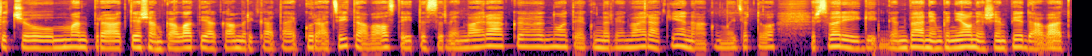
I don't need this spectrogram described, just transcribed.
Taču, manuprāt, tiešām kā Latvijā, kā Amerikā, tā jebkurā citā valstī, tas ar vien vairāk eh, notiek un ar vien vairāk ienāk. Līdz ar to ir svarīgi gan bērniem, gan jauniešiem piedāvāt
